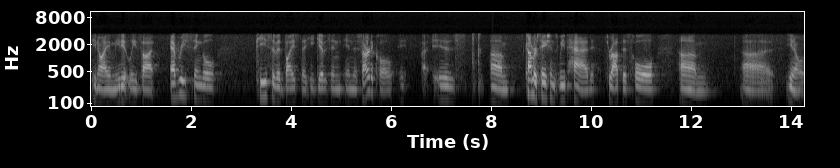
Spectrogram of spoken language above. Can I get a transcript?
you know, I immediately thought every single piece of advice that he gives in, in this article uh, is um, conversations we've had throughout this whole, um, uh, you know,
